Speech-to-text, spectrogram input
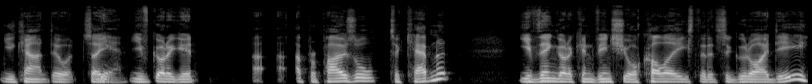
you can't do it. So yeah. you've got to get a, a proposal to cabinet. You've then got to convince your colleagues that it's a good idea.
